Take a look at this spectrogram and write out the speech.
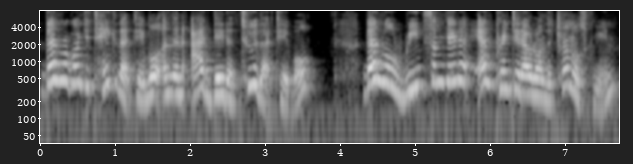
Then we're going to take that table and then add data to that table. Then we'll read some data and print it out on the terminal screen.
